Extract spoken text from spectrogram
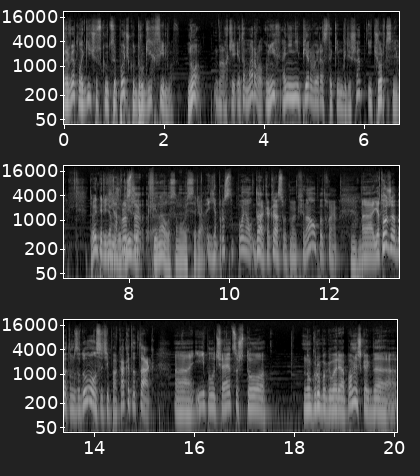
рвет логическую цепочку других фильмов. Но, да. окей, это Марвел, у них, они не первый раз таким грешат, и черт с ним. Давай перейдем я уже просто, ближе к финалу самого сериала. Я просто понял, да, как раз вот мы к финалу подходим. Угу. А, я тоже об этом задумывался, типа, а как это так? А, и получается, что ну, грубо говоря, помнишь, когда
